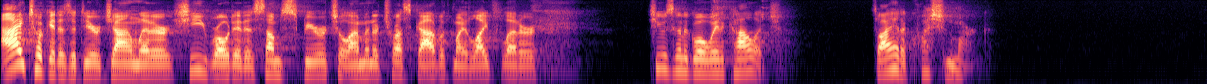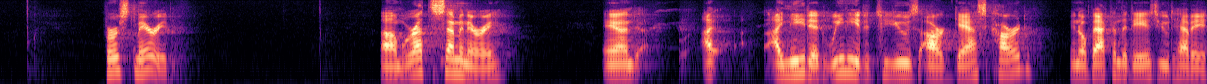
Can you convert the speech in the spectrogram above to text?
I took it as a Dear John letter. She wrote it as some spiritual, I'm going to trust God with my life letter. She was going to go away to college. So I had a question mark. First married. Um, we're at the seminary, and I, I needed, we needed to use our gas card. You know, back in the days, you'd have a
